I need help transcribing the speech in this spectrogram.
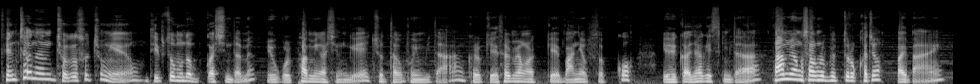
괜찮은 저격 소총이에요. 딥소문도 못 가신다면 요걸 파밍하시는 게 좋다고 보입니다. 그렇게 설명할 게 많이 없었고 여기까지 하겠습니다. 다음 영상으로 뵙도록 하죠. 바이바이.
